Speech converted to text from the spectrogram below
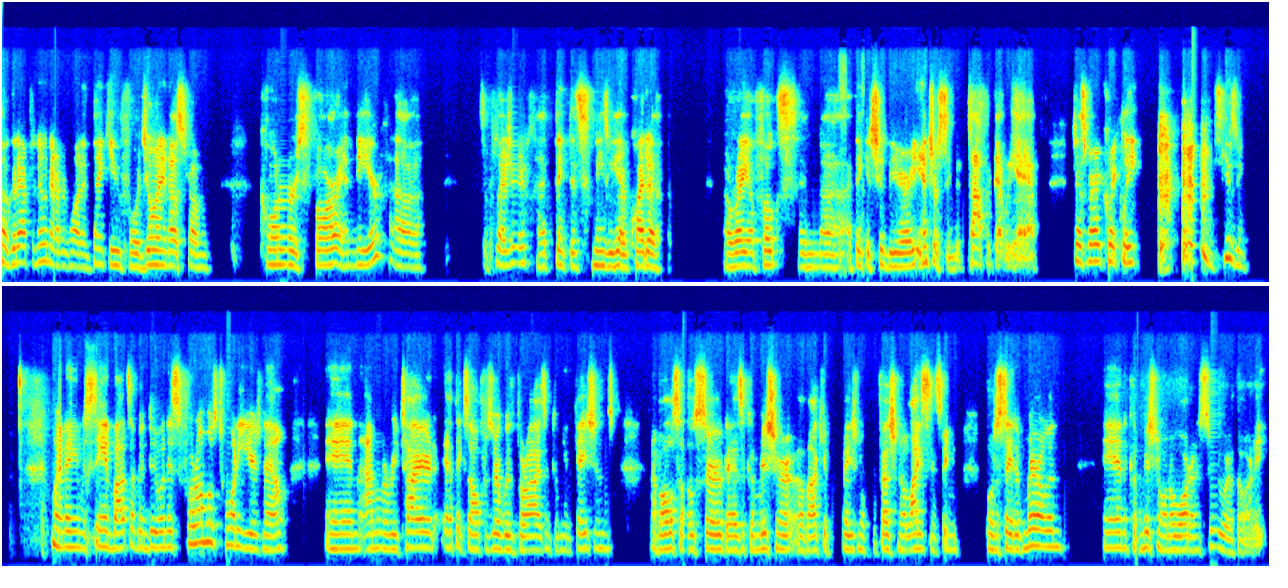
So good afternoon, everyone, and thank you for joining us from corners far and near. Uh, it's a pleasure. I think this means we have quite a array of folks, and uh, I think it should be very interesting, the topic that we have. Just very quickly, excuse me. My name is Stan Botts. I've been doing this for almost 20 years now, and I'm a retired ethics officer with Verizon Communications. I've also served as a commissioner of occupational professional licensing for the state of Maryland and a commissioner on the Water and Sewer Authority.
